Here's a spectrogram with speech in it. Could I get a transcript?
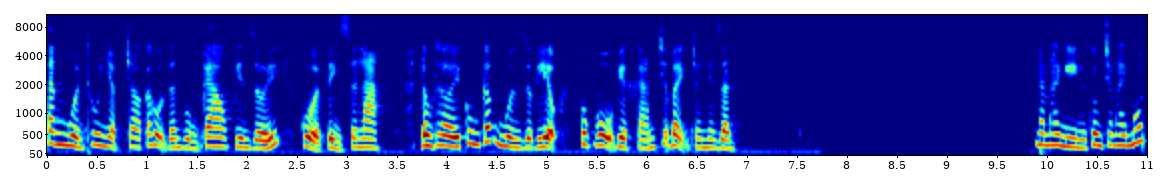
tăng nguồn thu nhập cho các hộ dân vùng cao biên giới của tỉnh Sơn La, đồng thời cung cấp nguồn dược liệu phục vụ việc khám chữa bệnh cho nhân dân. Năm 2021,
